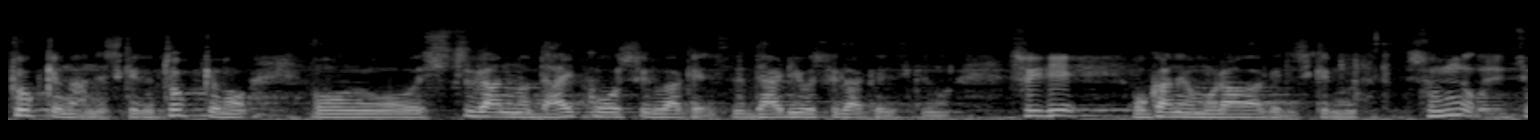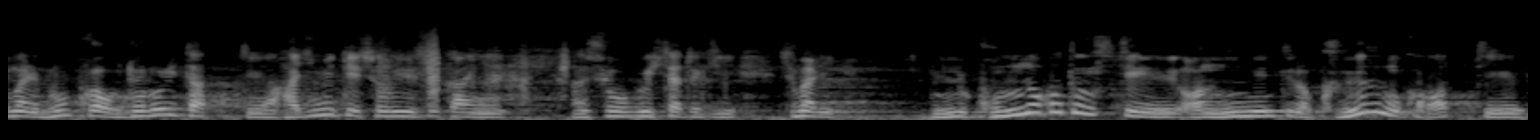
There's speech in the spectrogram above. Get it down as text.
特許なんですけど、特許の出願の代行をするわけです。代理をするわけですけども、それでお金をもらうわけですけども、そんな、つまり僕が驚いたっていうのは初めてそういう世界に遭遇したとき、つまり、こんなことして、あの人間っていうのは食えるのかっていう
